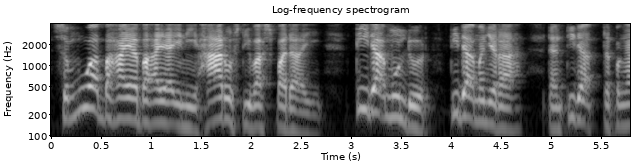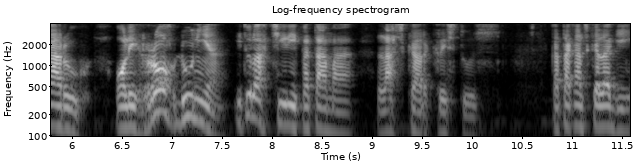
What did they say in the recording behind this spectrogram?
Semua bahaya-bahaya ini harus diwaspadai, tidak mundur, tidak menyerah, dan tidak terpengaruh oleh roh dunia. Itulah ciri pertama Laskar Kristus. Katakan sekali lagi,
